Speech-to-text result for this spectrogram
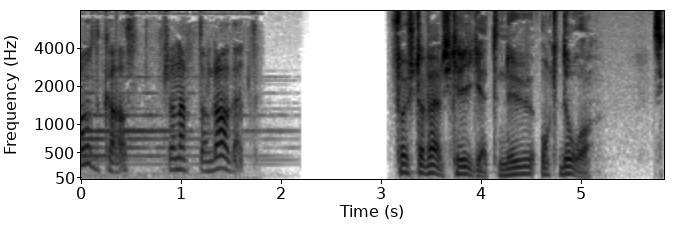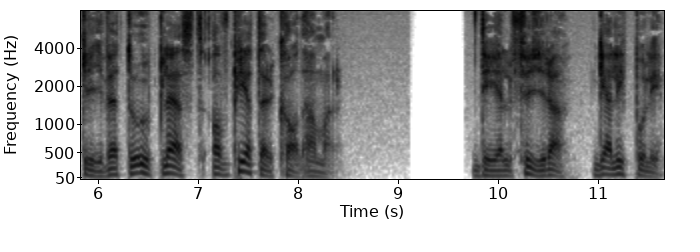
podcast från Aftonbladet. Första världskriget nu och då. Skrivet och uppläst av Peter Kadhammar. Del 4. Gallipoli.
